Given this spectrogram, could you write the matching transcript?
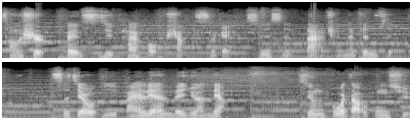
曾是被慈禧太后赏赐给亲信大臣的珍品。此酒以白莲为原料。经多道工序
